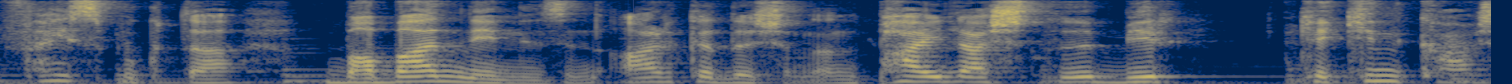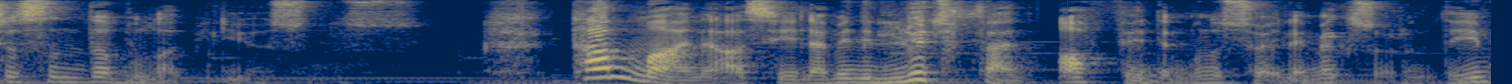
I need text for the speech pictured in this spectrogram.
Facebook'ta babaannenizin arkadaşının paylaştığı bir kekin karşısında bulabiliyorsunuz. Tam manasıyla beni lütfen affedin bunu söylemek zorundayım.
